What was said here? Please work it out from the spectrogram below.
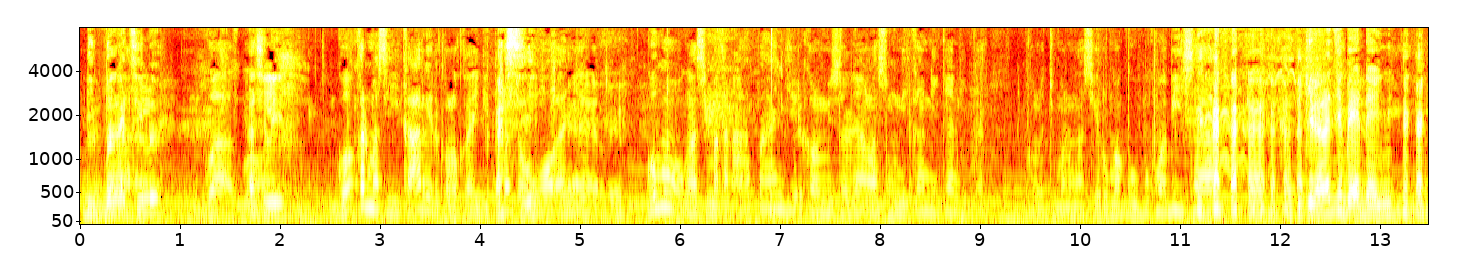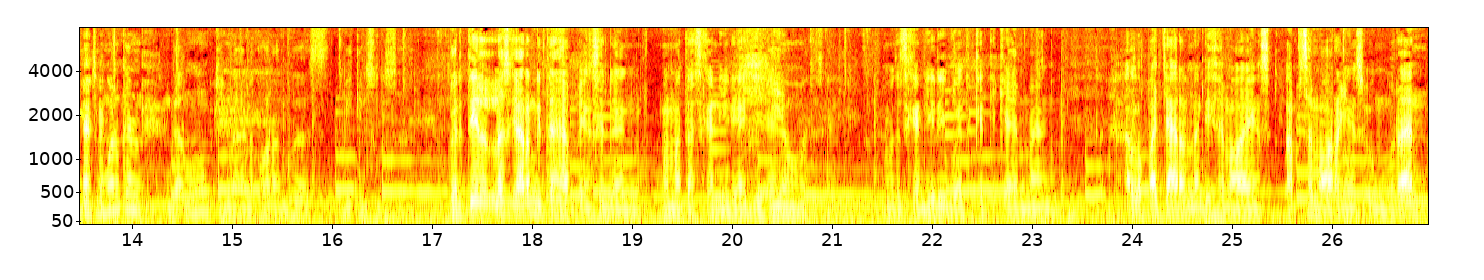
Deep banget sih lu. gua, gua Asli. gua kan masih karir kalau kayak gitu mah cowok anjir gua mau ngasih makan apa anjir kalau misalnya langsung nikah nikah nikah kalau cuma ngasih rumah gubuk mah bisa. Pikiran aja bedeng. cuman kan nggak mungkin lah anak orang gua bikin susah. Berarti lo sekarang di tahap yang sedang memataskan diri aja ya? iya memataskan diri. Memataskan diri buat ketika emang lo pacaran nanti sama orang yang sama orang yang seumuran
